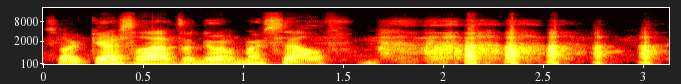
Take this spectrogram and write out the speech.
So I guess I'll have to do it myself.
